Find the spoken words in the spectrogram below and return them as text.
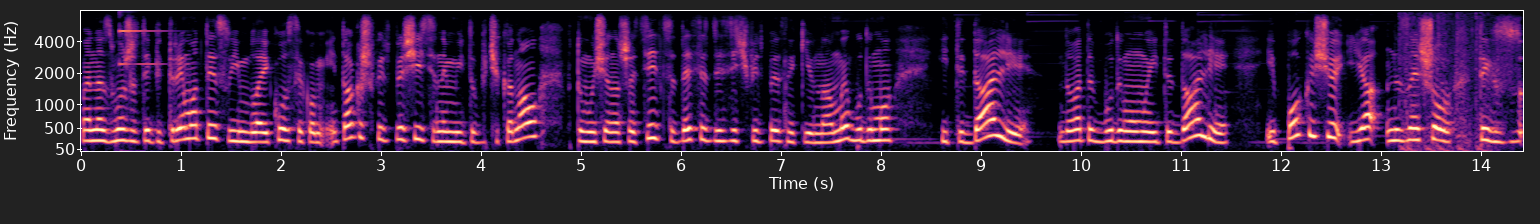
мене зможете підтримати своїм лайкосиком. І також підпишіться на мій ютуб канал, тому що наша ціль це 10 тисяч підписників. Ну а ми будемо йти далі. Давайте будемо ми йти далі. І поки що я не знайшов тих з.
